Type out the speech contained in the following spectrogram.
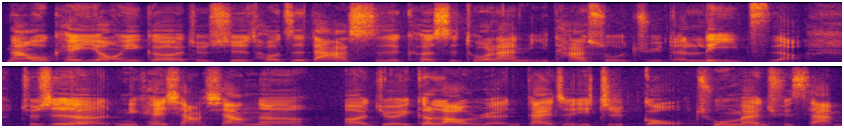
那我可以用一个就是投资大师科斯托兰尼他所举的例子哦，就是你可以想象呢，呃，有一个老人带着一只狗出门去散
